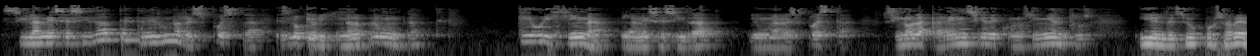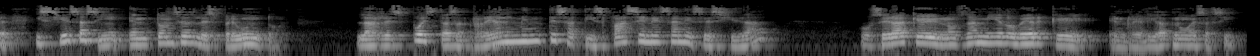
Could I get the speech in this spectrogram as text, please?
si la necesidad de tener una respuesta es lo que origina la pregunta, ¿qué origina la necesidad de una respuesta? Sino la carencia de conocimientos y el deseo por saber. Y si es así, entonces les pregunto, ¿las respuestas realmente satisfacen esa necesidad? ¿O será que nos da miedo ver que en realidad no es así?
